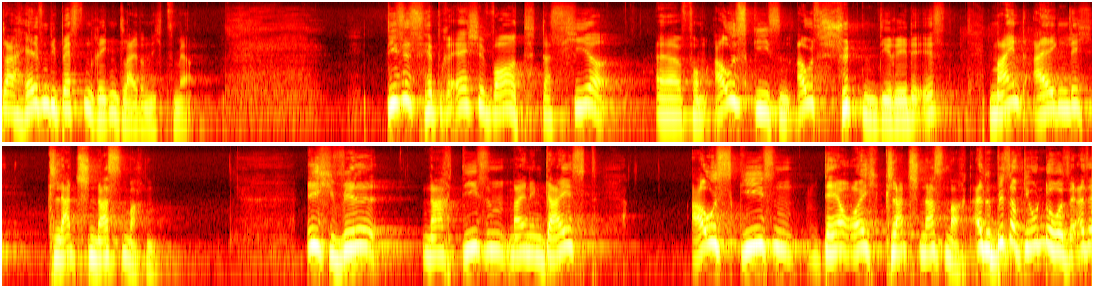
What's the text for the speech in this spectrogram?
da helfen die besten Regenkleider nichts mehr. Dieses hebräische Wort, das hier äh, vom Ausgießen, Ausschütten die Rede ist, meint eigentlich klatschnass machen. Ich will nach diesem meinen Geist ausgießen, der euch klatschnass macht. Also bis auf die Unterhose, also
